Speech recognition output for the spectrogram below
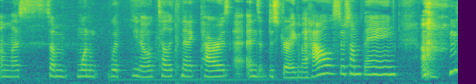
unless someone with you know telekinetic powers ends up destroying my house or something. Um,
